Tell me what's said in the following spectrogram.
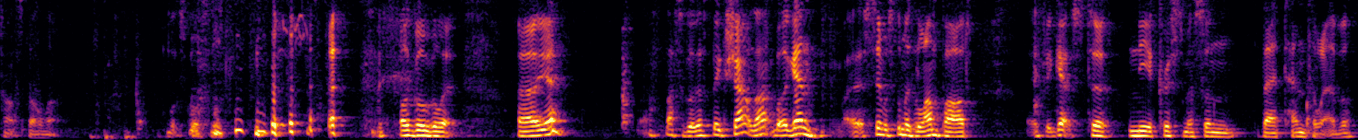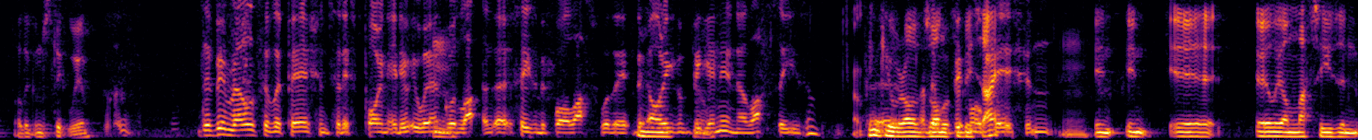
Can't spell that. Looks close enough. I'll Google it. Uh, yeah, that's a good, that's a big shout. That, but again, uh, similar, similar to Lampard, if it gets to near Christmas and they're tenth or whatever, are they going to stick with him? They've been relatively patient to this point. It, it weren't Mm. good la- uh, season before last, were they? Mm, Or even beginning of last season. I think he Uh, were and odds they on were to be more sacked patient. in in uh, early on last season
